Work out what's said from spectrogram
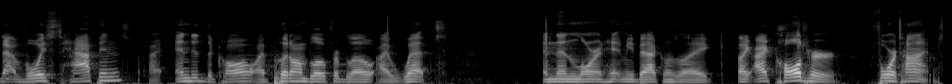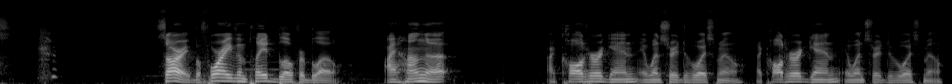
that voice happened. I ended the call. I put on blow for blow. I wept. And then Lauren hit me back and was like, like I called her four times. Sorry, before I even played blow for blow. I hung up. I called her again. It went straight to voicemail. I called her again. It went straight to voicemail.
